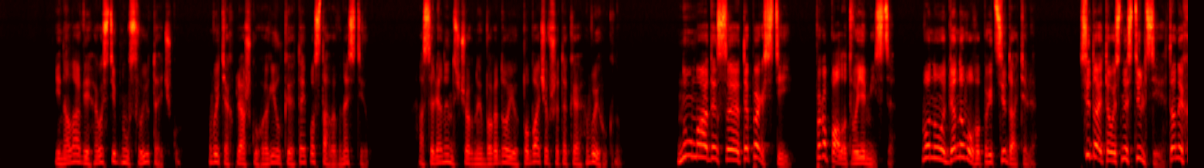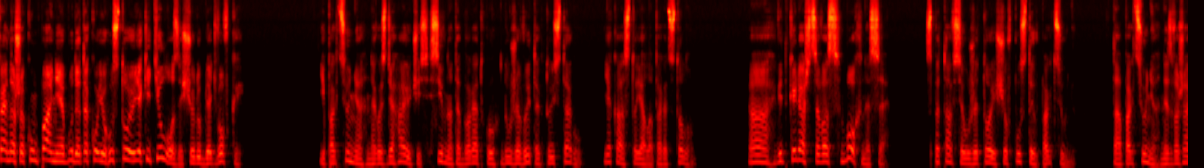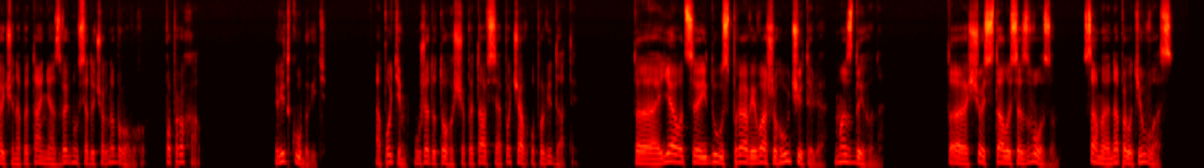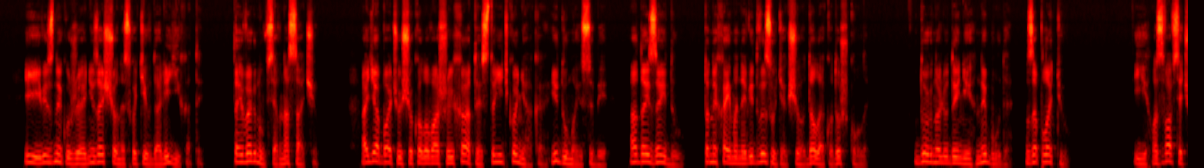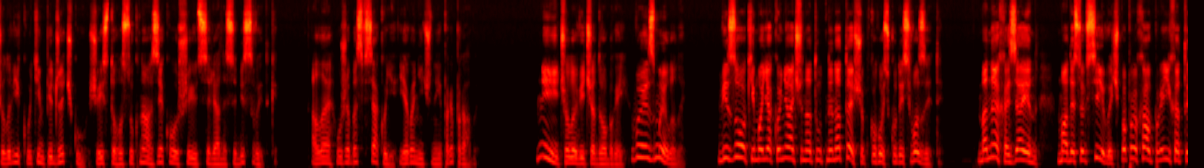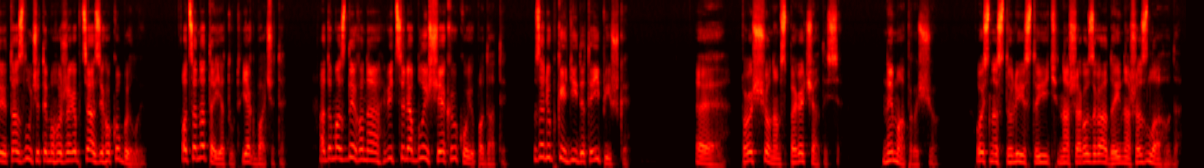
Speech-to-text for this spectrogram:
І на лаві розстібнув свою течку, витяг пляшку горілки та й поставив на стіл. А селянин з чорною бородою, побачивши таке, вигукнув Ну, Мадесе, тепер стій. Пропало твоє місце. Воно для нового предсідателя. Сідайте ось на стільці, та нехай наша компанія буде такою густою, як і ті лози, що люблять вовки. І парцюня, не роздягаючись, сів на табуретку дуже витерту й стару, яка стояла перед столом. А ж це вас Бог несе? спитався уже той, що впустив парцюню. Та парцюня, незважаючи на питання, звернувся до Чорнобрового, попрохав Відкубріть. А потім, уже до того, що питався, почав оповідати. Та я оце йду у справі вашого учителя, Маздигона. Та щось сталося з возом, саме напротив вас, і візник уже ні за що не схотів далі їхати, та й вернувся в Насачів. А я бачу, що коло вашої хати стоїть коняка, і думаю собі, а дай зайду, то нехай мене відвезуть, якщо далеко до школи. Дурно людині не буде, заплатю. І озвався чоловік у тім піджачку, що із того сукна, з якого шиють селяни собі свитки, але уже без всякої іронічної приправи. Ні, чоловіче добрий, ви змилили. Візок і моя конячина тут не на те, щоб когось кудись возити. Мене хазяїн Мадис Овсійович попрохав приїхати та злучити мого жеребця з його кобилою. Оце на те я тут, як бачите. А до Маздигона від селя ближче, як рукою подати. Залюбки дійдете і пішки. Е, про що нам сперечатися? Нема про що. Ось на столі стоїть наша розрада і наша злагода.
